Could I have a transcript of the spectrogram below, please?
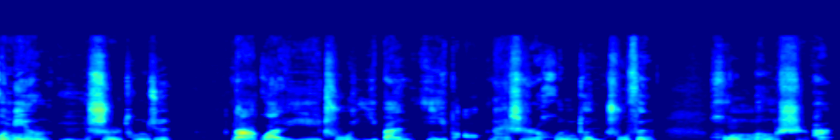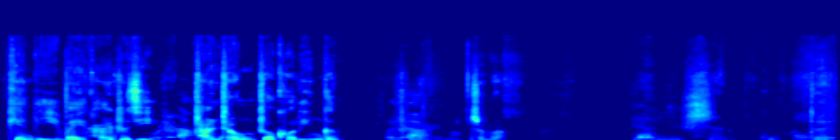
魂名与世同君。那观里出一般异宝，乃是混沌初分，鸿蒙始判，天地未开之际产成这颗灵根。我知道什么，什么？人参果。对，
